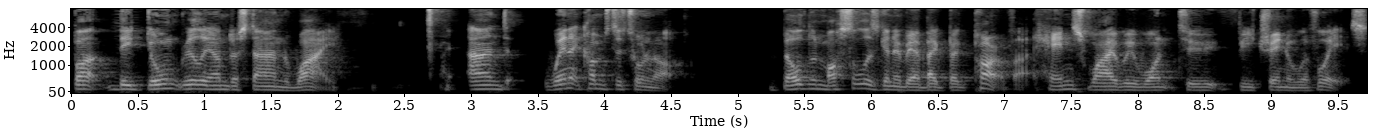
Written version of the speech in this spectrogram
but they don't really understand why. And when it comes to toning up, building muscle is going to be a big, big part of that. Hence why we want to be training with weights.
